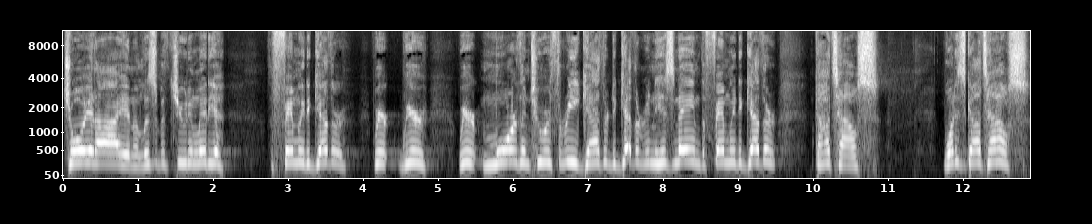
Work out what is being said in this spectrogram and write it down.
Joy and I, and Elizabeth, Jude, and Lydia, the family together, we're, we're, we're more than two or three gathered together in His name, the family together, God's house. What is God's house?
